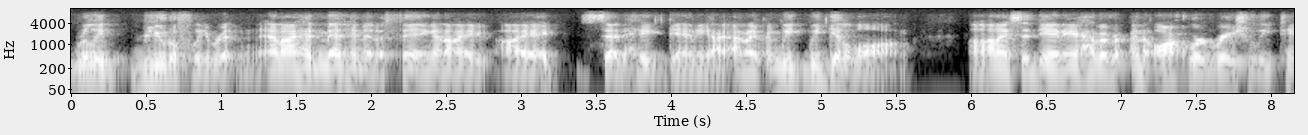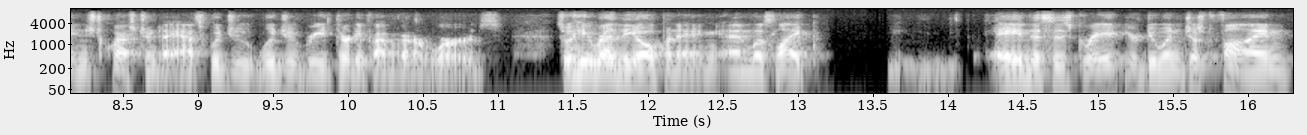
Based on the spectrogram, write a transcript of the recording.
really beautifully written. And I had met him at a thing, and I I said, "Hey, Danny," I, and, I, and we we get along. Uh, and I said, "Danny, I have a, an awkward, racially tinged question to ask. Would you would you read 3,500 words?" So he read the opening and was like, "A, this is great. You're doing just fine.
